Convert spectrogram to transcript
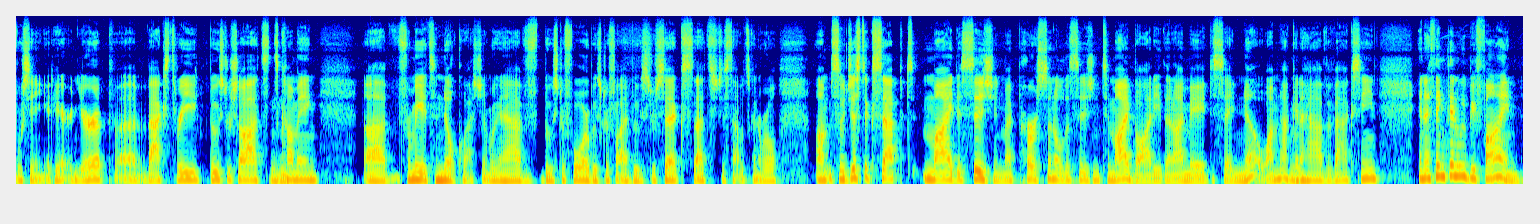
we're seeing it here in Europe, uh, vax three, booster shots, it's coming. Uh, for me, it's a no question. We're going to have booster four, booster five, booster six. That's just how it's going to roll. Um, so just accept my decision, my personal decision to my body that I made to say, no, I'm not going to have a vaccine. And I think then we'd be fine.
